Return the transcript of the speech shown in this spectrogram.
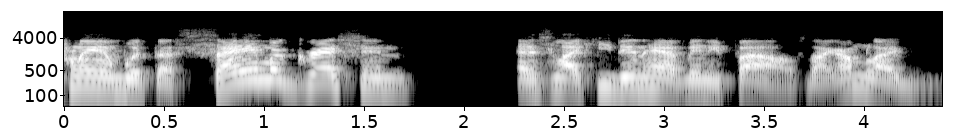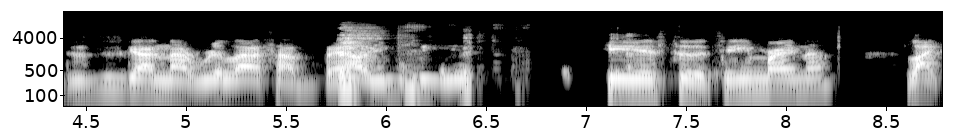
playing with the same aggression as like he didn't have any fouls. Like I'm like, does this guy not realize how valuable he is? He is to the team right now. Like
